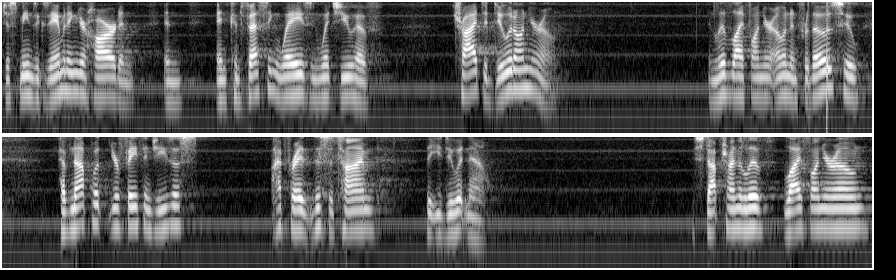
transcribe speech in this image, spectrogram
just means examining your heart and, and, and confessing ways in which you have tried to do it on your own and live life on your own. And for those who have not put your faith in Jesus, I pray that this is a time that you do it now. Stop trying to live life on your own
